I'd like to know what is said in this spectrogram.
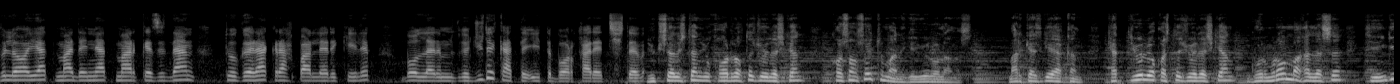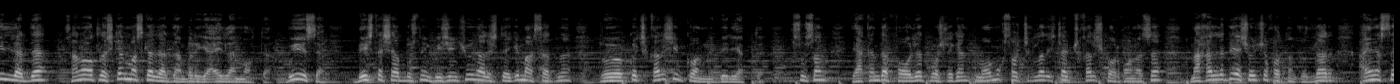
viloyat madaniyat markazidan to'garak rahbarlari kelib bolalarimizga juda katta e'tibor qaratishdi. Yuksalishdan yuqoriroqda joylashgan kosonsoy tumaniga yo'l olamiz. Markazga yaqin katta yo'l yoqasida joylashgan go'rmiron mahallasi keyingi yillarda sanoatlashgan maskanlardan biriga aylanmoqda. Bu esa besh tashabbusning beshinchi yo'nalishdagi maqsadni ro'yobga chiqarish imkonini beryapti. Xususan yaqinda faoliyat boshlagan momiq sochiqlar ishlab chiqarish korxonasi mahallada yashovchi xotin qizlar ayniqsa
